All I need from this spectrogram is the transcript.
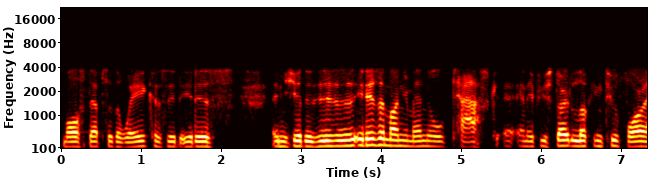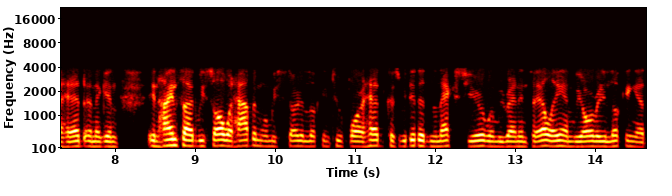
small steps of the way because it, it is, and you hear this, it is, a monumental task. And if you start looking too far ahead, and again, in hindsight, we saw what happened when we started looking too far ahead because we did it the next year when we ran into LA and we were already looking at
